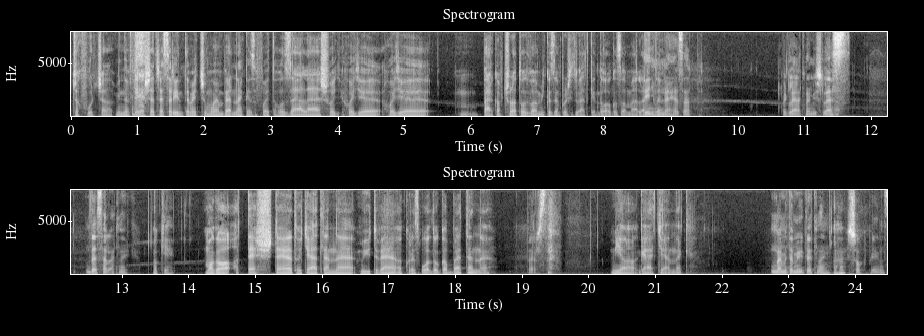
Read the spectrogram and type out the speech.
csak furcsa mindenféle esetre szerintem egy csomó embernek ez a fajta hozzáállás, hogy, hogy, hogy ö, párkapcsolatod van, miközben prostituáltként dolgozol mellette. Tény, hogy nehezebb. Meg lehet nem is lesz, de szeretnék. Oké. Okay. Maga a tested, hogyha át lenne műtve, akkor ez boldogabbá tenne? Persze. Mi a gátja ennek? Mármint a műtétnek? Aha. Sok pénz.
